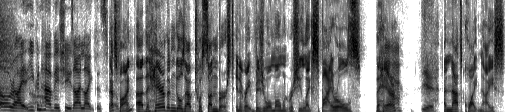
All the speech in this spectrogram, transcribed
All right, you can have issues. I like this. Film. That's fine. Uh, the hair then goes out to a sunburst in a great visual moment where she like spirals the hair. Yeah. Yeah. And that's quite nice.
